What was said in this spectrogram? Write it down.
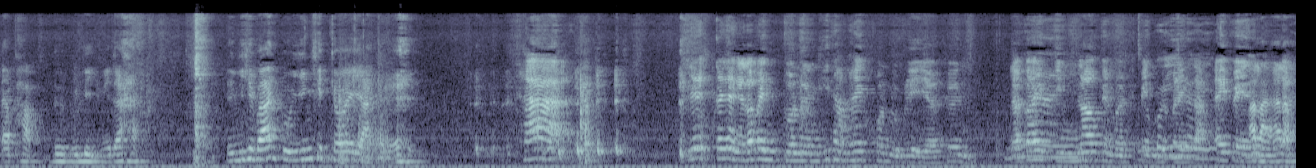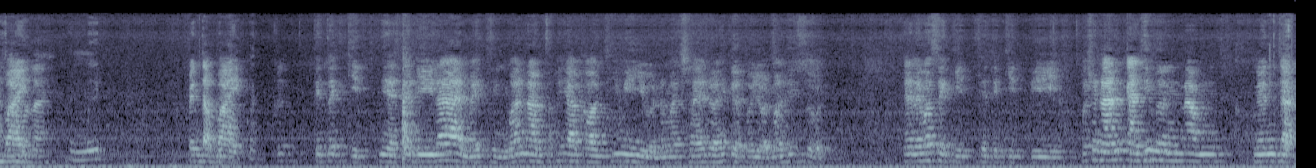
แต่ผับดูดบุหรี่ไม่ได้ อย่างนี้บ้านกูยิ่งผิดเข้าไปใหญ่เลย ถ้าเนี่ยก็อย่างนี้ก็เป็นตัวหนึ่งที่ทำให้คนดูดบุหรี่เยอะขึ้น แล้วก็กินเหล้าเป็นมันเป็นมะเร็งตับไอ้ยเป็นอะไรอะไรตับไวอะไร มันมืด เป็นตับไวคือเศรษฐกิจเนี่ยจะดีได้หมายถึงว่านำทรัพยากรที่มีอยู่นำมาใช้โดยให้เกิดประโยชน์มากที่สุดนี่เรียกว่าเศรษฐกิจเศรษฐกิจดี เพราะฉะนั้นการที่มึงนำเงินจาก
